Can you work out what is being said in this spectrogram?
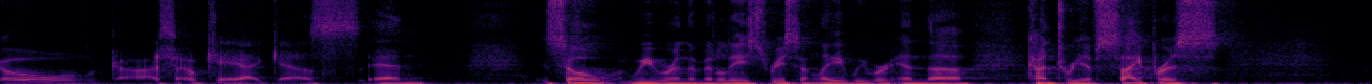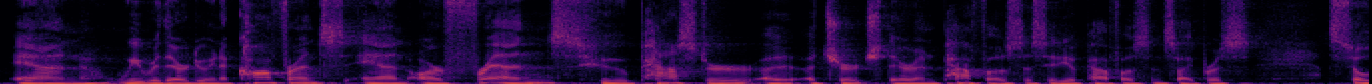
oh gosh, okay, I guess. And so we were in the Middle East recently. We were in the country of Cyprus And we were there doing a conference, and our friends who pastor a, a church there in Paphos, the city of Paphos in Cyprus. So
